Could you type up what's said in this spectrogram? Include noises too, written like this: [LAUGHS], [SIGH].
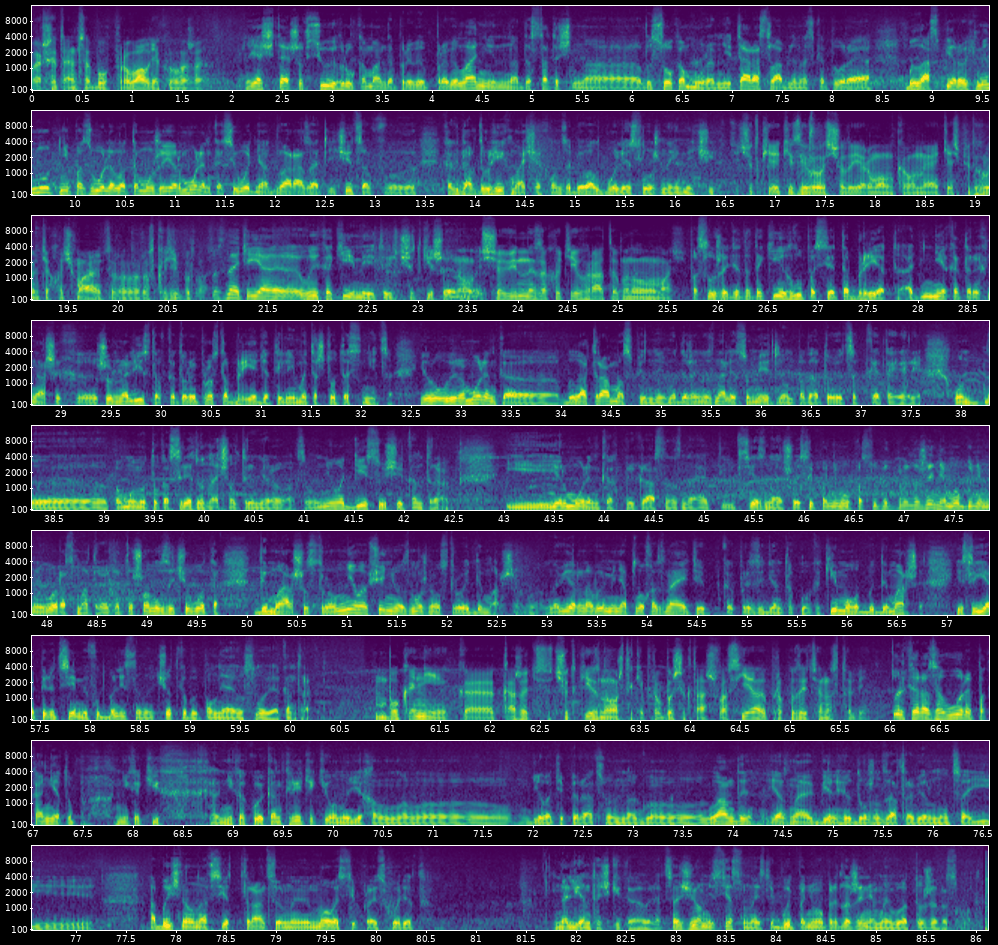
Перший тайм це був провал, як ви вважаєте? Но я считаю, что всю игру команда прове- провела не на достаточно э, высоком уровне. И та расслабленность, которая была с первых минут, не позволила тому же Ермоленко сегодня два раза отличиться, в, э, когда в других матчах он забивал более сложные мячи. Ті чутки, які з'явилися щодо Ярмоленка, вони якесь підґрунтя хоч мають? Ро- Розкажіть, будь ласка. Вы знаете, я, вы какие имеете чутки? Что Ну, що він не захотів грати в минулому матчі. Послушайте, это такие глупости, это бред от некоторых наших э, журналистов, которые просто бредят или им это что-то снится. И у Ермоленко была травма спины. Мы даже не знали, сумеет ли он подготовиться к этой игре. Он, э, по-моему, только в среду [LAUGHS] начал тренироваться. У него действующий контракт. И Ермоленко прекрасно знает. И все знают, что если по нему поступит предложение, мы будем его рассматривать. А то, что он из-за чего-то демарш устроил, мне вообще невозможно устроить демарш. Наверное, вы меня плохо знаете, как президент такого. Какие могут быть демарши, если я перед всеми футболистами четко выполняю условия контракта? Букані К- кажуть чутки знову ж таки про Бешикташ. У вас є пропозиція на столі? Только разговоры, пока нету никаких, никакой конкретики. Он уехал э, делать операцию на го- гланды. Я знаю, в Бельгию должен завтра вернуться. И обычно у нас все трансферные новости происходят на ленточке, как говорят. Сожжем, естественно, если будет по нему предложение, мы его тоже рассмотрим.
